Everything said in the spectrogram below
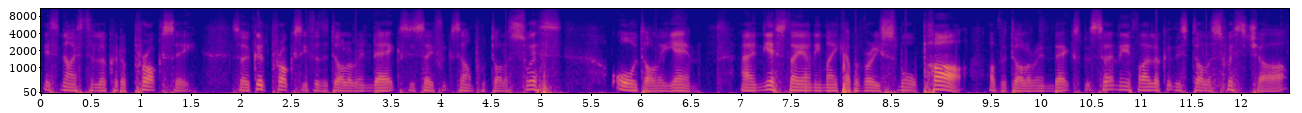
it's nice to look at a proxy. So a good proxy for the dollar index is say for example dollar Swiss or dollar yen. And yes, they only make up a very small part of the dollar index, but certainly if I look at this dollar Swiss chart,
